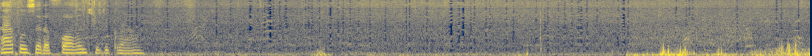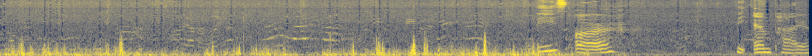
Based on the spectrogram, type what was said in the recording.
apples that have fallen to the ground. These are the Empire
